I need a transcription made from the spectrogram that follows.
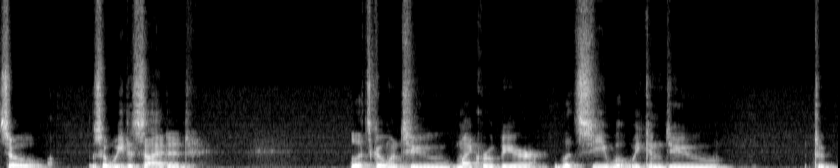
So, so we decided let's go into micro beer. Let's see what we can do to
